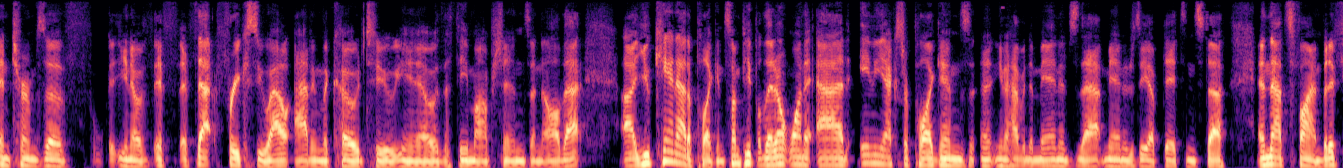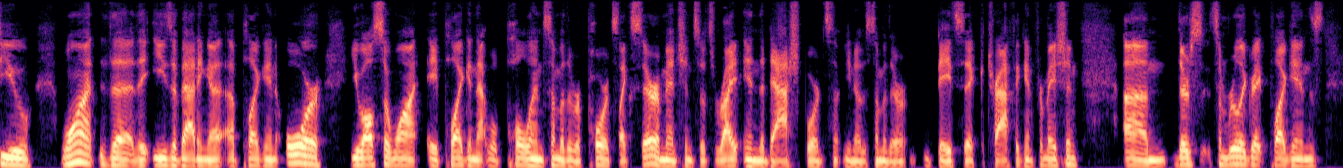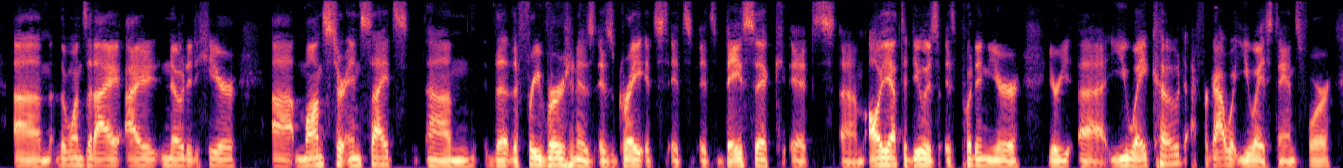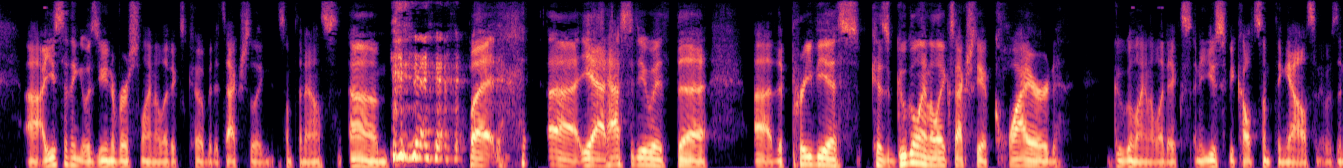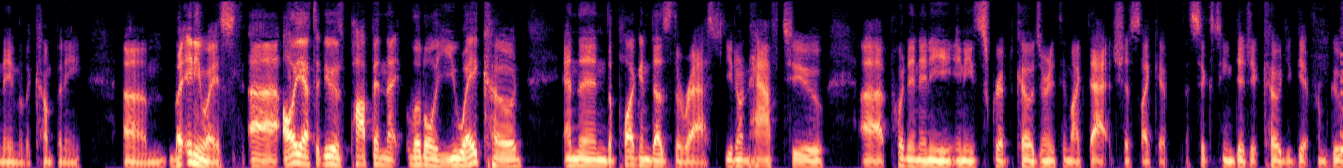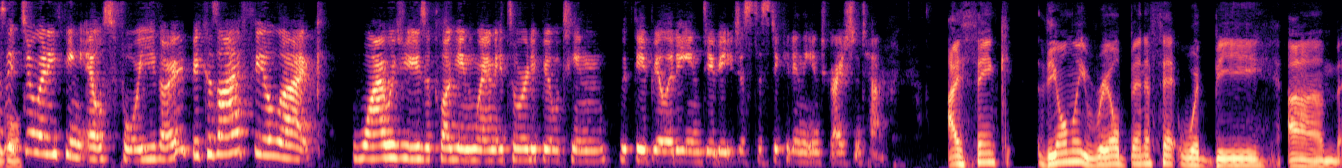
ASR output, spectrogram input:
in terms of you know if if that freaks you out adding the code to you know the theme options and all that uh, you can add a plugin. Some people they don't want to add any extra plugins uh, you know having to manage that manage the updates and stuff and that's fine. But if you want the the ease of adding a, a plugin or you also want a plugin that will pull in some of the reports like sarah mentioned so it's right in the dashboard so, you know some of their basic traffic information um, there's some really great plugins. Um, the ones that I, I noted here uh, Monster Insights. Um, the the free version is is great. It's it's it's basic. It's um, all you have to do is is put in your your uh, UA code. I forgot what UA stands for. Uh, I used to think it was Universal Analytics Code, but it's actually something else. Um, but uh, yeah, it has to do with the uh, the previous because Google Analytics actually acquired Google Analytics, and it used to be called something else, and it was the name of the company. Um, but anyways, uh, all you have to do is pop in that little UA code and then the plugin does the rest. You don't have to uh, put in any any script codes or anything like that. It's just like a, a 16 digit code you get from Google. Does it do anything else for you though? Because I feel like why would you use a plugin when it's already built in with the ability in Divi just to stick it in the integration tab? I think the only real benefit would be um,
